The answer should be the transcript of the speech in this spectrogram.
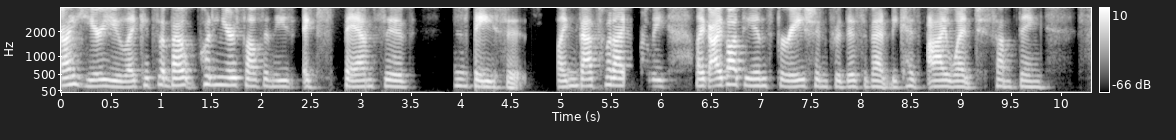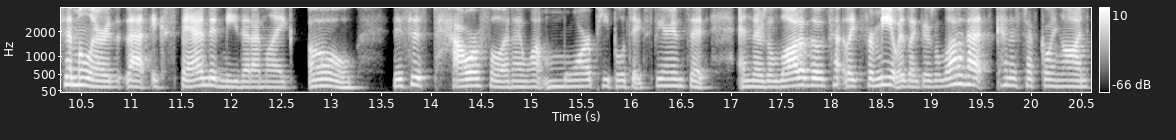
I hear you. Like it's about putting yourself in these expansive. Spaces. Like that's what I really like. I got the inspiration for this event because I went to something similar that expanded me that I'm like, oh, this is powerful and I want more people to experience it. And there's a lot of those, like for me, it was like there's a lot of that kind of stuff going on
